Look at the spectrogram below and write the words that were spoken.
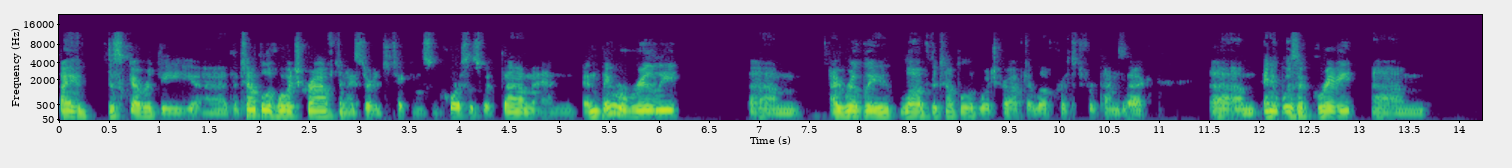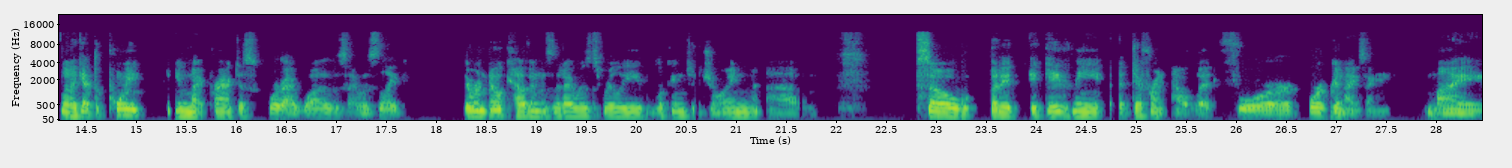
I discovered the uh, the Temple of Witchcraft, and I started taking some courses with them, and and they were really. Um, I really love the Temple of Witchcraft. I love Christopher Penczak, um, and it was a great. Um, like at the point in my practice where I was, I was like, there were no covens that I was really looking to join. Um, so but it it gave me a different outlet for organizing my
